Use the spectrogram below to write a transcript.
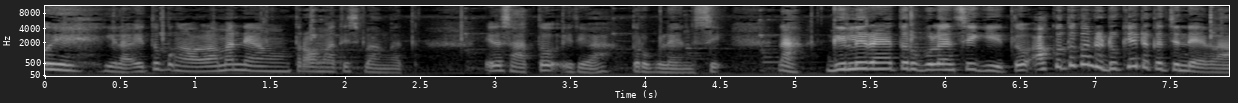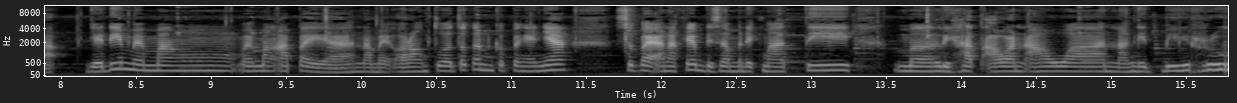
Wih, gila. Itu pengalaman yang traumatis banget. Itu satu itu ya turbulensi. Nah gilirannya turbulensi gitu aku tuh kan duduknya deket jendela. Jadi memang memang apa ya namanya orang tua tuh kan kepengennya supaya anaknya bisa menikmati melihat awan-awan langit biru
